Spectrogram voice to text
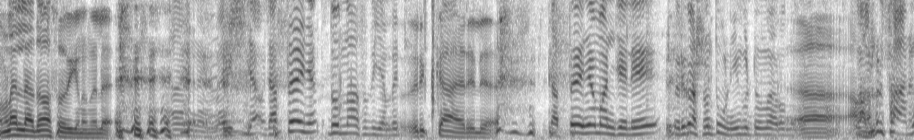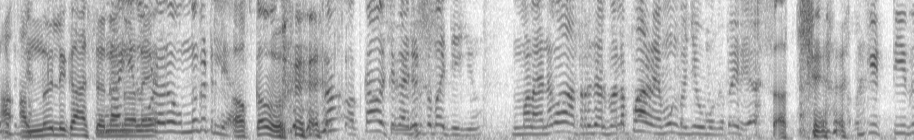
നമ്മളെല്ലാതും ആസ്വദിക്കണം എന്നല്ലേ ചത്ത് കഴിഞ്ഞാൽ ഇതൊന്നും ആസ്വദിക്കാൻ പറ്റും ഒരു കാര്യമില്ല. ചത്ത് കഴിഞ്ഞാൽ മഞ്ചൽ ഒരു കഷ്ണം തുണിയും കിട്ടും വേറെ ഒന്നും കിട്ടില്ല. അന്ന് വലിയ കാശ് തന്നെ ഉണ്ടാക്കിയത് മുഴുവനും ഒന്നും കിട്ടില്ല. ഒക്കെ. ഒക്കെ ഒക്കെ ആവശ്യക്കാരെടുത്ത് പറ്റിക്കും. നമ്മളതിനെ മാത്രം ചിലപ്പോ പഴയ മുണ്ടെങ്കിൽ നമുക്ക് തരിക. സത്യം. കിട്ടിയത്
